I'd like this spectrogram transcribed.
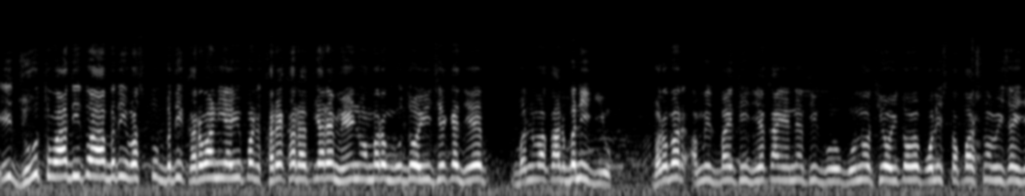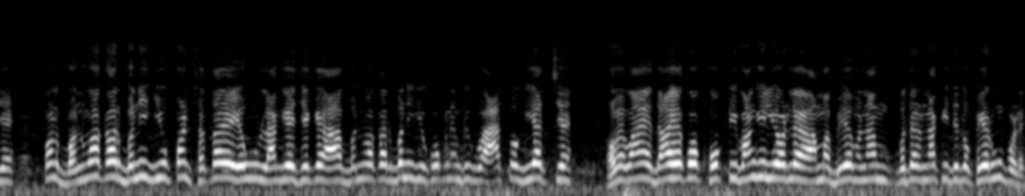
એ જૂથવાદી તો આ બધી વસ્તુ બધી કરવાની આવી પણ ખરેખર અત્યારે મેઇન અમારો મુદ્દો એ છે કે જે બનવાકાર બની ગયું. બરોબર? અમિતભાઈથી જે કાંઈ એનાથી ગુનો થયો એ તો હવે પોલીસ તપાસનો વિષય છે. પણ બનવાકાર બની ગયું પણ છતાંય એવું લાગે છે કે આ બનવાકાર બની ગયું. કોકને એમ થયું આ તો ગયા જ છે. હવે વાંહે દાહે કોક ખોકટી ભાંગી લ્યો એટલે આમાં બે નામ વધારે નાખી દે તો ફેર શું પડે.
